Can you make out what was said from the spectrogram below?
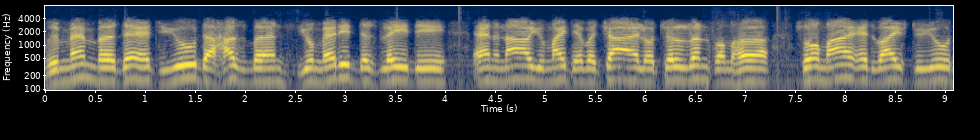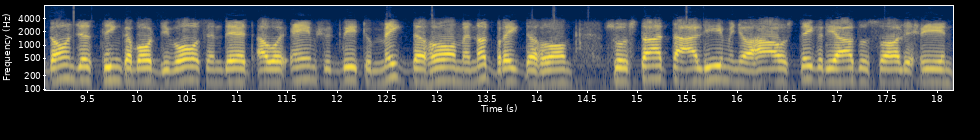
Remember that you, the husband, you married this lady, and now you might have a child or children from her. So my advice to you, don't just think about divorce and that. Our aim should be to make the home and not break the home. So start ta'aleem in your house, take Riyadus Salihin,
